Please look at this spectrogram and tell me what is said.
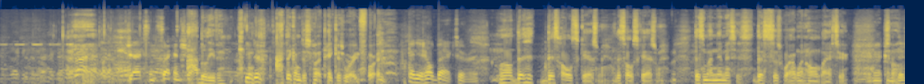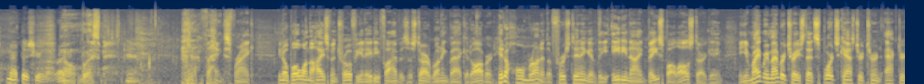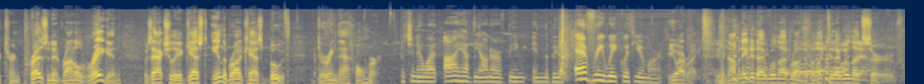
Jackson, second shot. I believe him. I think I'm just going to take his word for it. And you held back too, right? Well, this, this hole scares me. This hole scares me. This is my nemesis. This is where I went home last year. Oh, you're not, gonna, So- not this year, though, right? No, bless me. Yeah. Thanks, Frank. You know, Bo won the Heisman Trophy in 85 as a star running back at Auburn. Hit a home run in the first inning of the 89 baseball All Star game. And you might remember, Trace, that sportscaster turned actor turned president Ronald Reagan was actually a guest in the broadcast booth during that homer. But you know what? I have the honor of being in the booth every week with you, Mark. You are right. If nominated, I will not run. If elected, I will not serve.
